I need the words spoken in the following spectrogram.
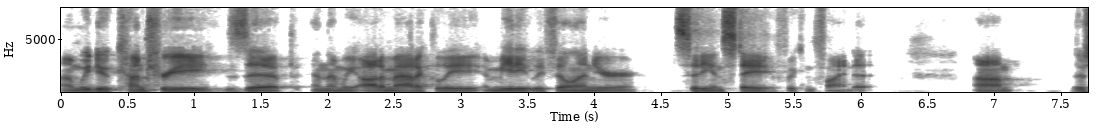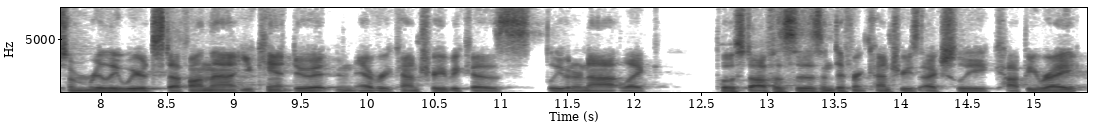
Um, we do country, zip, and then we automatically immediately fill in your city and state if we can find it. Um, there's some really weird stuff on that. You can't do it in every country because, believe it or not, like post offices in different countries actually copyright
